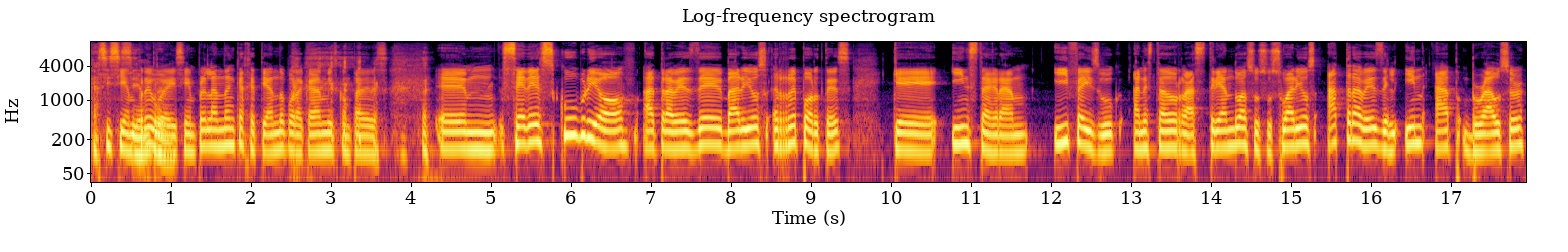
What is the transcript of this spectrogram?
Casi siempre, güey. Siempre la andan cajeteando por acá mis compadres. Em, se descubrió a través de varios reportes que Instagram y Facebook han estado rastreando a sus usuarios a través del in-app browser,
